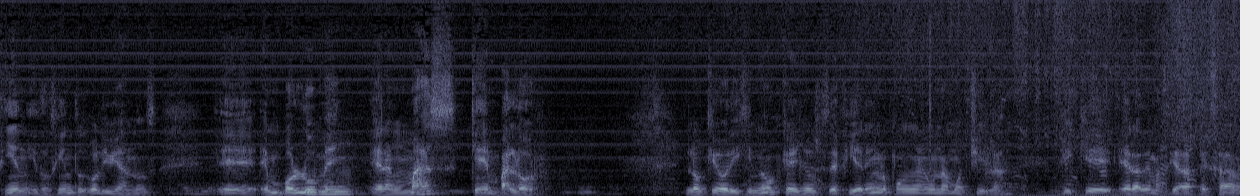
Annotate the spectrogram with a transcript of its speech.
100 y 200 bolivianos eh, en volumen eran más que en valor. Lo que originó que ellos refieren, lo pongan en una mochila y que era demasiado pesada.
